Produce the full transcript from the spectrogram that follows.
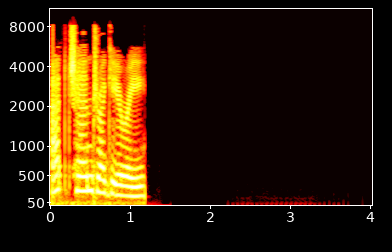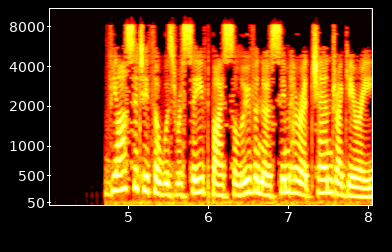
At Chandragiri Vyasatirtha was received by Saluva Nrsimha at Chandragiri.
